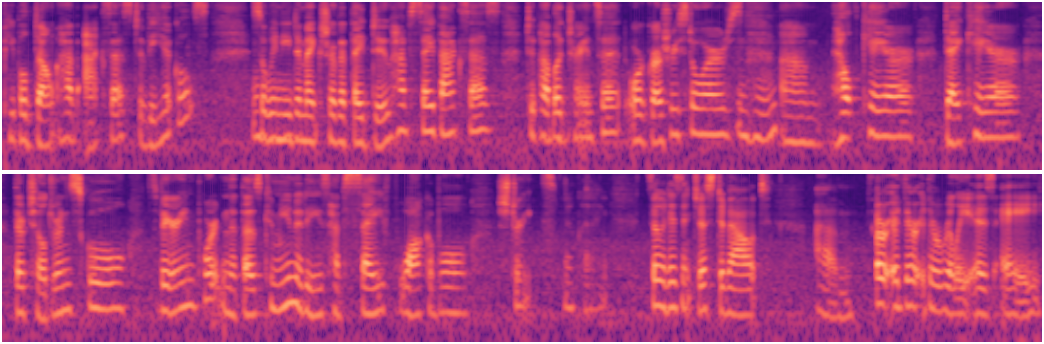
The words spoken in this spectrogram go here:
people don't have access to vehicles. So we mm-hmm. need to make sure that they do have safe access to public transit or grocery stores, um, health care, daycare, their children's school. It's very important that those communities have safe, walkable streets. Okay. So it isn't just about, um, or there, there really is a,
